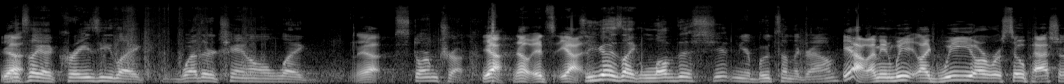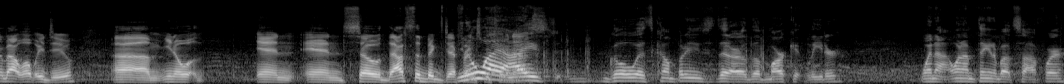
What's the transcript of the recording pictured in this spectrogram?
Yeah. looks like a crazy like weather channel like Yeah. storm truck. Yeah. No, it's yeah. So you guys like love this shit and your boots on the ground? Yeah, I mean, we like we are we're so passionate about what we do, um, you know, and and so that's the big difference. You know why I go with companies that are the market leader when I when I'm thinking about software?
